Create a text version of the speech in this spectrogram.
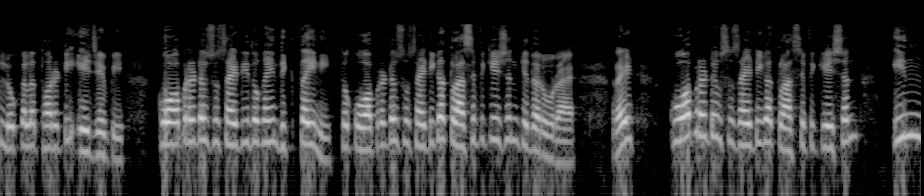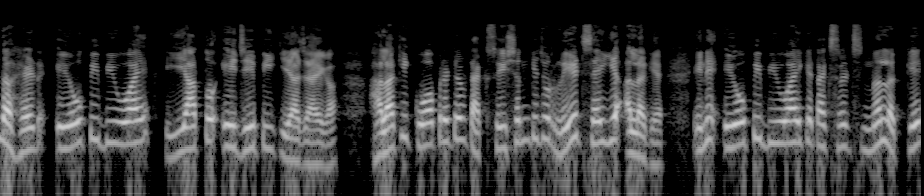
local authority AJP cooperative society तो कहीं दिखता ही नहीं। तो कोऑपरेटिव सोसाइटी का क्लासिफिकेशन किधर हो रहा है? राइट कोऑपरेटिव सोसाइटी का classification in the head AOP BOI या तो एजेपी किया जाएगा। हालाँकि कोऑपरेटिव टैक्सेशन के जो रेट्स है, ये अलग है। इन्हें एओपीबीओआई के टैक्स रेट्स न लग के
